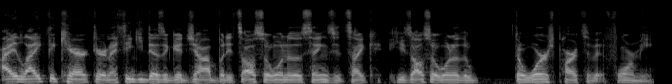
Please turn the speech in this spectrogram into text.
I like the character and I think he does a good job, but it's also one of those things. It's like he's also one of the the worst parts of it for me.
